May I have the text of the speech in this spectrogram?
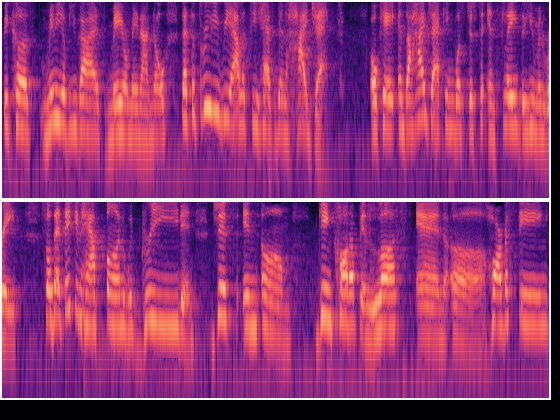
because many of you guys may or may not know that the 3D reality has been hijacked okay? And the hijacking was just to enslave the human race so that they can have fun with greed and just in um getting caught up in lust and uh, harvesting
